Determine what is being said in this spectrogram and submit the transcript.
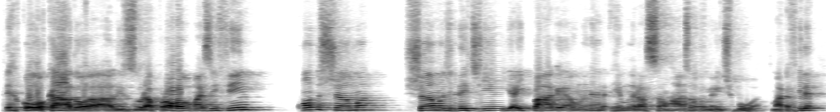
ter colocado a, a lisura à prova, mas enfim, quando chama, chama direitinho e aí paga uma remuneração razoavelmente boa. Maravilha?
